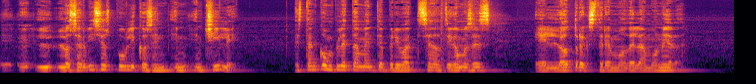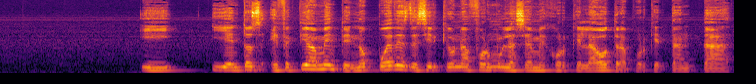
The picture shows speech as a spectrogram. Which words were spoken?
Eh, eh, los servicios públicos en, Chile están completamente privatizados, digamos es el otro extremo de la moneda. Y, y entonces efectivamente no puedes decir que una fórmula sea mejor que la otra porque tanta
